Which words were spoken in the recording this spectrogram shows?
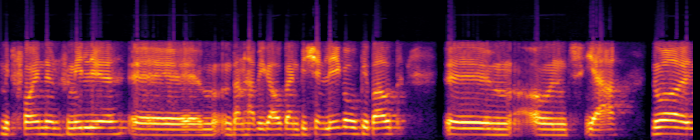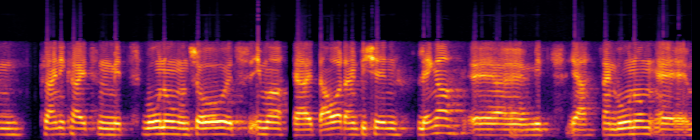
mit Freunden und Familie. Ähm, und dann habe ich auch ein bisschen Lego gebaut. Ähm, und ja, nur Kleinigkeiten mit Wohnung und so jetzt immer ja, dauert ein bisschen länger äh, mit ja seiner Wohnung, äh,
